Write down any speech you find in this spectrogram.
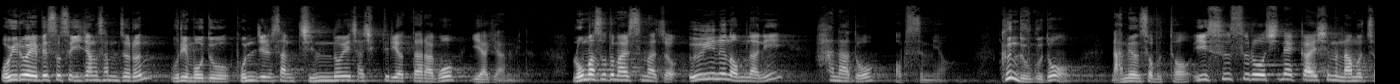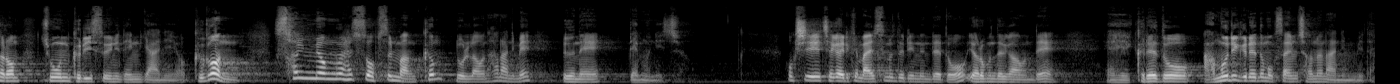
오히려 에베소서 2장 3절은 우리 모두 본질상 진노의 자식들이었다라고 이야기합니다. 로마서도 말씀하죠. 의인은 없나니 하나도 없으며 그 누구도 나면서부터 이 스스로 시냇가에 심은 나무처럼 좋은 그리스도인이 된게 아니에요. 그건 설명할 수 없을 만큼 놀라운 하나님의 은혜 때문이죠. 혹시 제가 이렇게 말씀을 드리는데도 여러분들 가운데 에이, 그래도 아무리 그래도 목사님 저는 아닙니다.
